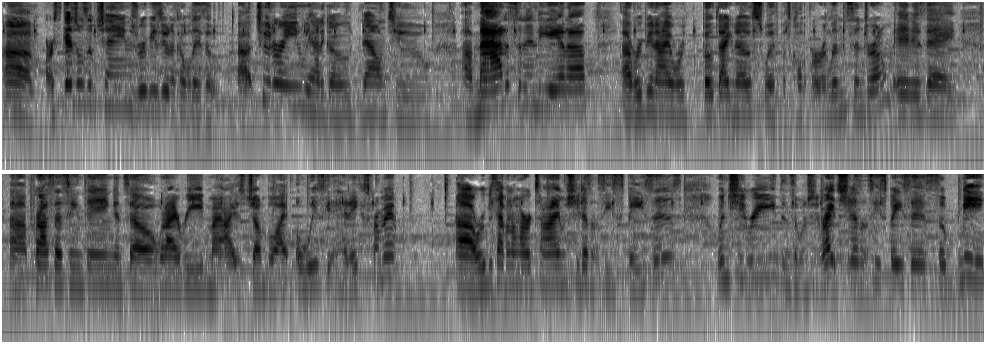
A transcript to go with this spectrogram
Um, our schedules have changed. Ruby's doing a couple days of uh, tutoring. We had to go down to uh, Madison, Indiana. Uh, Ruby and I were both diagnosed with what's called Irlen syndrome. It is a uh, processing thing, and so when I read, my eyes jumble. I always get headaches from it. Uh, Ruby's having a hard time. She doesn't see spaces when she reads, and so when she writes, she doesn't see spaces. So, me,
